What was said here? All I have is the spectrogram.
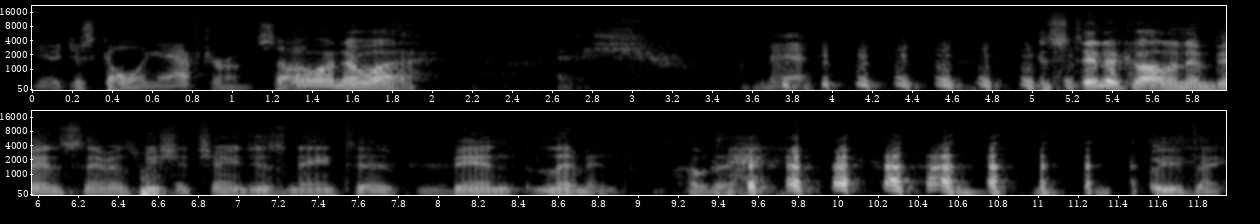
You know, just going after him. So I wonder why. man, Instead of calling him Ben Simmons, we should change his name to Ben Lemon. How about that? what do you think?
